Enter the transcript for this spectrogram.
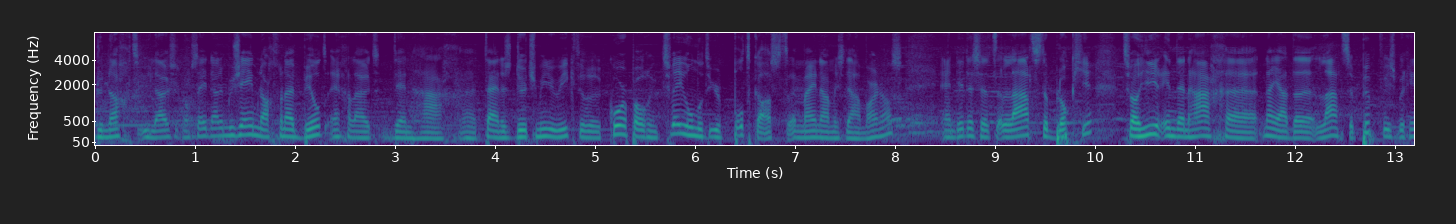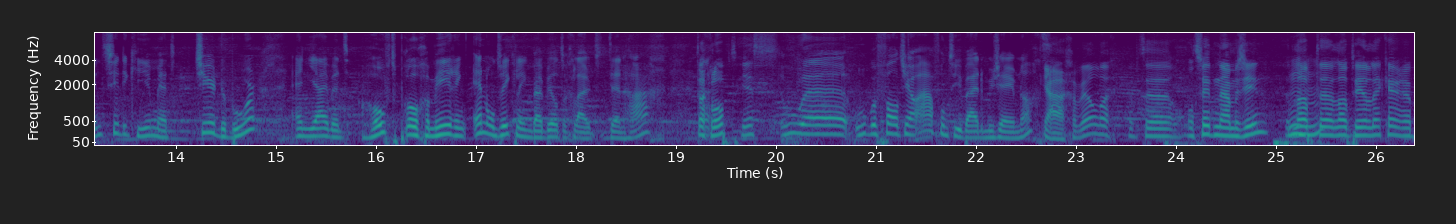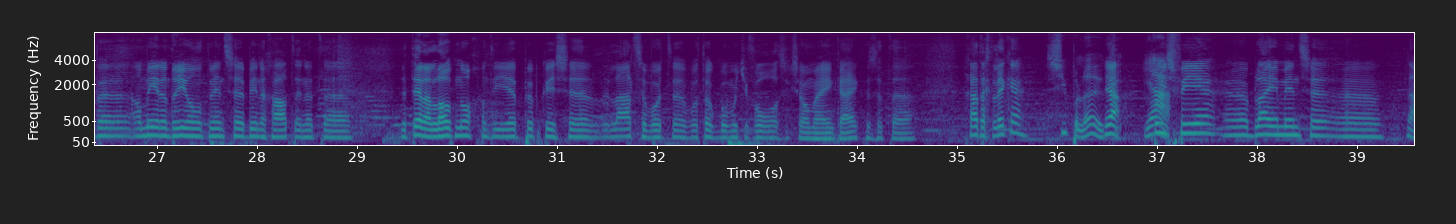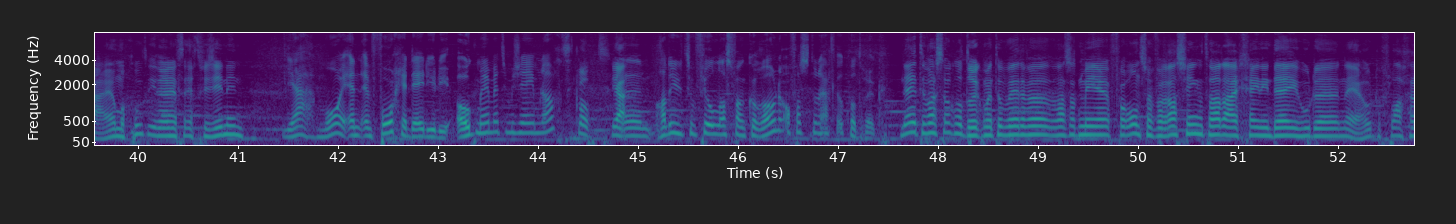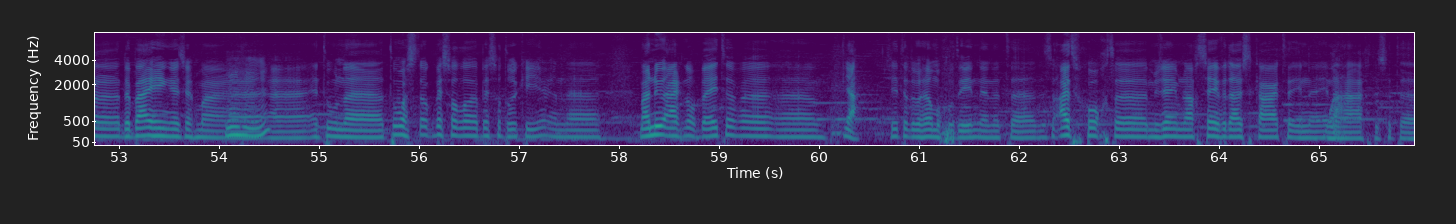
Goedenacht. U luistert nog steeds naar de Museumnacht vanuit Beeld en Geluid Den Haag. eh, tijdens Dutch Media Week, de recordpoging 200 uur podcast. En mijn naam is Daan Barnas. En dit is het laatste blokje. Terwijl hier in Den Haag, eh, nou ja, de laatste pubquiz begint, zit ik hier met Cheer de Boer. En jij bent hoofdprogrammering en ontwikkeling bij Beeld en Geluid Den Haag. Dat klopt, yes. Hoe, eh, hoe bevalt jouw avond hier bij de Museumnacht? Ja, geweldig. Het ontzettend naar mijn zin. Het Mhm. loopt, loopt heel lekker. We hebben al meer dan 300 mensen binnen gehad. En het, de teller loopt nog, want die eh, pubquiz, eh, de laatste, wordt, eh, wordt ook bommetje vol als ik zo om me heen kijk. Dus het gaat echt lekker. Superleuk. Ja, ja, goede sfeer, blije mensen. nou, helemaal goed. Iedereen heeft er echt veel zin in. ja, mooi. En, en vorig jaar deden jullie ook mee met de Museumnacht. Klopt, ja. Ehm, hadden jullie toen veel last van corona of was het toen eigenlijk ook wel druk? Nee, toen was het ook wel druk, maar toen werden we, was het meer voor ons een verrassing. Want we hadden eigenlijk geen idee hoe de, nou ja, hoe de vlaggen erbij hingen, zeg maar. Mhm. en toen, toen was het ook best wel, best wel druk hier. En, maar nu eigenlijk nog beter. We eh, ja, zitten er helemaal goed in. En het, eh, het is een uitverkocht museumnacht, 7000 kaarten in, eh, in. Den Haag. Dus het,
